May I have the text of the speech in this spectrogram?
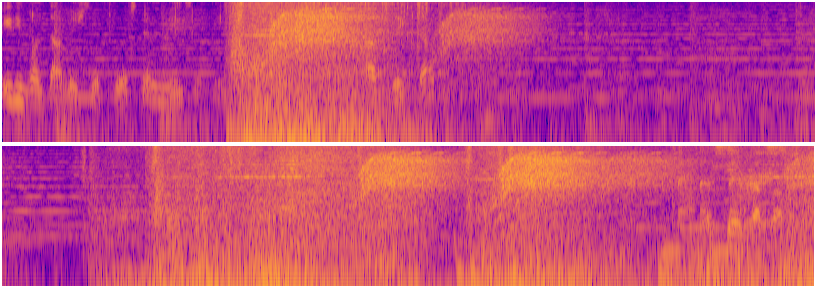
81 damage to the first enemies. Okay. I'll take that. Mana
